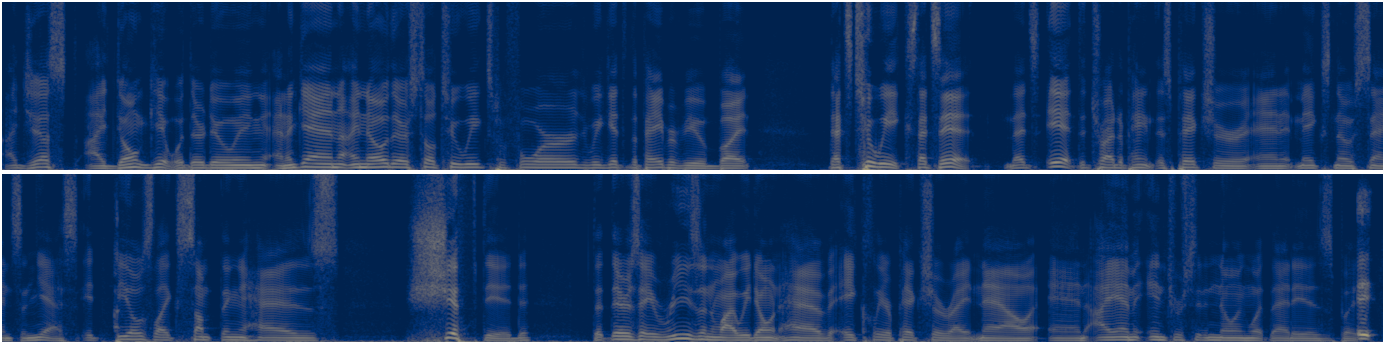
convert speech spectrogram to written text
I just I don't get what they're doing. And again, I know there's still two weeks before we get to the pay per view, but that's two weeks. That's it. That's it to try to paint this picture, and it makes no sense. And yes, it feels like something has shifted. That there's a reason why we don't have a clear picture right now, and I am interested in knowing what that is. But it,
